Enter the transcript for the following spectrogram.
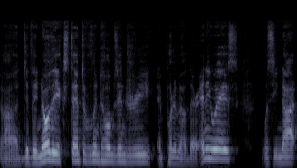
Uh, did they know the extent of Lindholm's injury and put him out there anyways? Was he not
